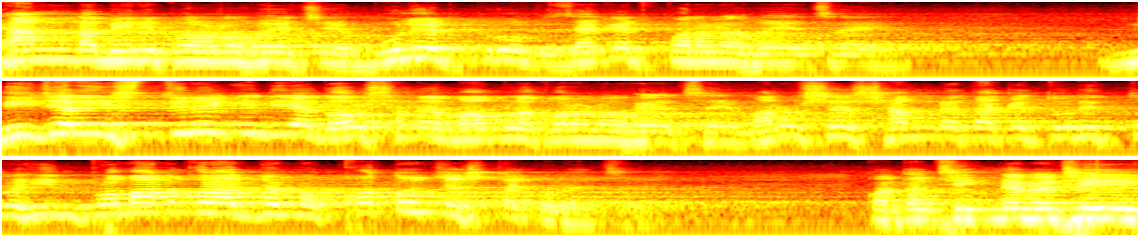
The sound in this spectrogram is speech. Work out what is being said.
ডান্ডা বিড়ি পরানো হয়েছে, বুলেট প্রুফ জ্যাকেট পরানো হয়েছে। নিজের স্ত্রীকে দিয়ে ধর্ষণের মামলা করানো হয়েছে। মানুষের সামনে তাকে চরিত্রহীন প্রমাণ করার জন্য কত চেষ্টা করেছে। কথা ঠিক নেবে ঠিক?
